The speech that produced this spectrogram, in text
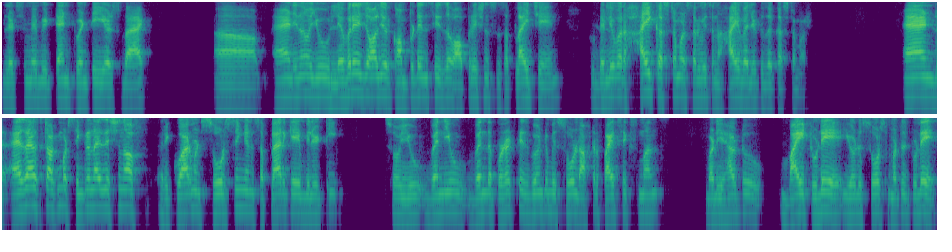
let's say maybe 10 20 years back. Uh, and you know you leverage all your competencies of operations and supply chain to deliver high customer service and high value to the customer and as I was talking about synchronization of requirement sourcing and supplier capability. So you when you when the product is going to be sold after five, six months, but you have to buy today, you have to source metal today,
